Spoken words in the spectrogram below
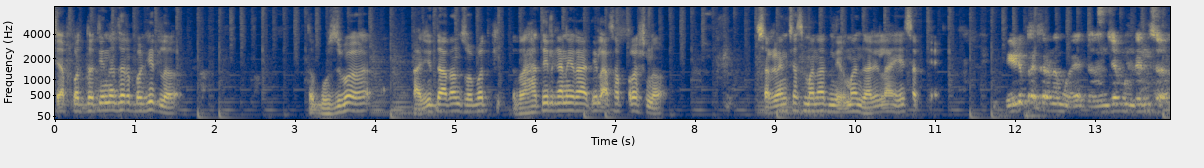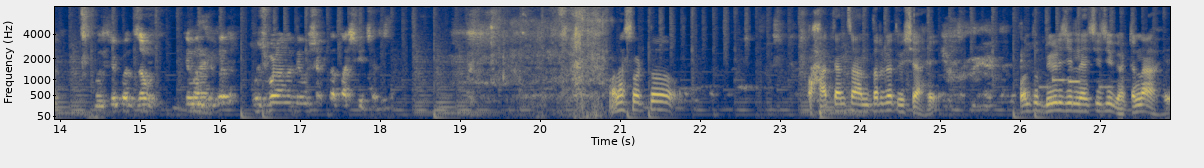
त्या पद्धतीनं जर बघितलं तर भुजबळ अजितदादांसोबत राहतील का नाही राहतील असा प्रश्न सगळ्यांच्याच मनात निर्माण झालेला आहे हे सत्य आहे. बीड प्रकरणामुळे धनंजय मुंडेंचं मंत्रिपद जाऊन ते मंत्रिपद भुजबळांना देऊ शकतात अशी चर्चा. मला असं वाटतं हा त्यांचा अंतर्गत विषय आहे. परंतु बीड जिल्ह्याची जी घटना आहे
